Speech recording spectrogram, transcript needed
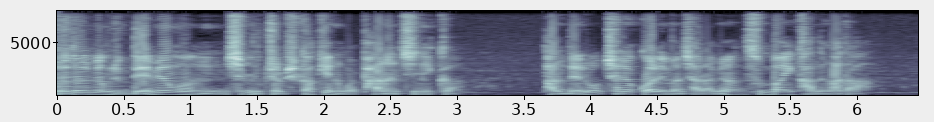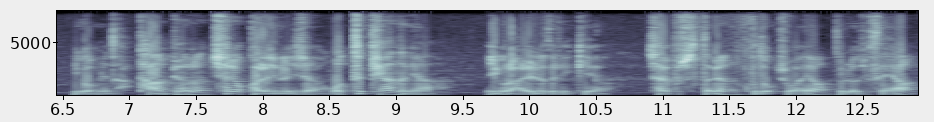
8명 중 4명은 16점씩 깎이는 거예요. 반은 지니까. 반대로 체력 관리만 잘하면 순방이 가능하다. 이겁니다. 다음 편은 체력 관리를 이제 어떻게 하느냐 이걸 알려드릴게요. 잘 보셨다면 구독, 좋아요 눌러주세요.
